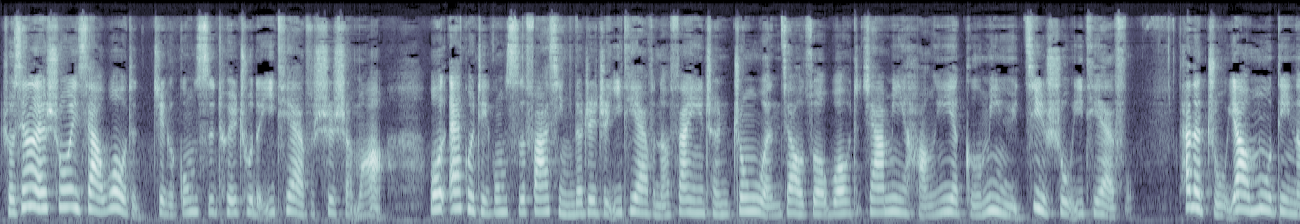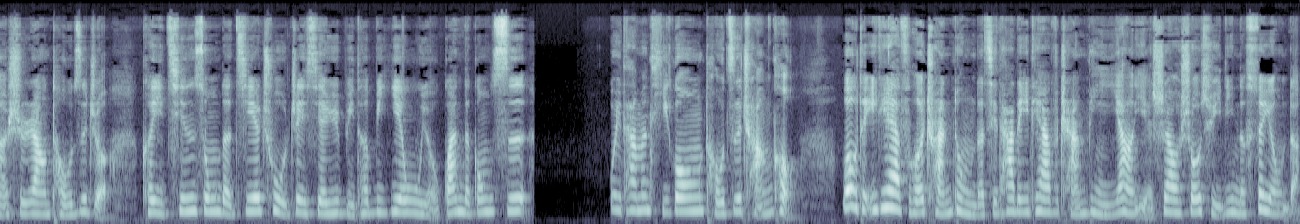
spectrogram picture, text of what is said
首先来说一下 World 这个公司推出的 ETF 是什么啊？World Equity 公司发行的这支 ETF 呢，翻译成中文叫做 World 加密行业革命与技术 ETF。它的主要目的呢，是让投资者可以轻松的接触这些与比特币业务有关的公司，为他们提供投资敞口。Volt ETF 和传统的其他的 ETF 产品一样，也是要收取一定的费用的。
